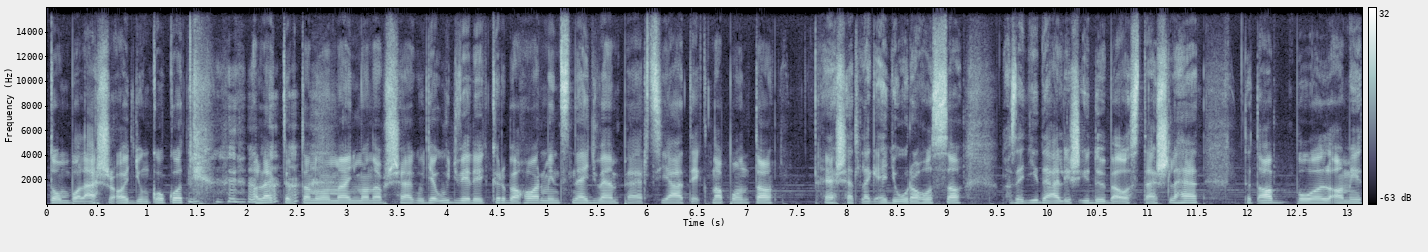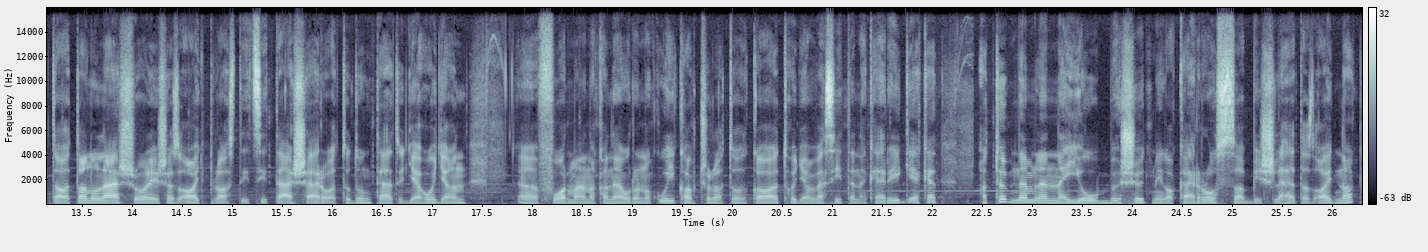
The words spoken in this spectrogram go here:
tombolásra adjunk okot. A legtöbb tanulmány manapság ugye úgy véli, hogy kb. 30-40 perc játék naponta, esetleg egy óra hossza, az egy ideális időbeosztás lehet, tehát abból, amit a tanulásról és az agy plaszticitásáról tudunk, tehát ugye hogyan formálnak a neuronok új kapcsolatokat, hogyan veszítenek el régieket, a több nem lenne jobb, sőt még akár rosszabb is lehet az agynak.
